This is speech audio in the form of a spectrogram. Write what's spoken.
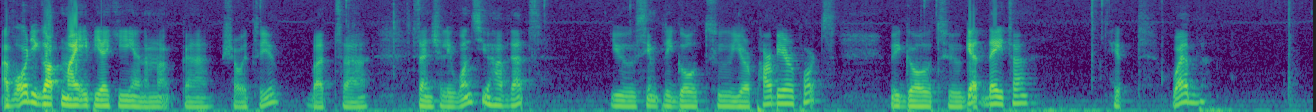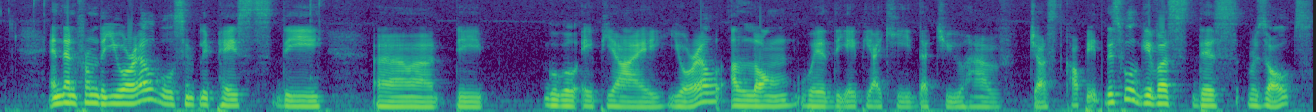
I've already got my API key and I'm not gonna show it to you, but uh, essentially once you have that, you simply go to your Power BI reports, we go to get data, hit web, and then from the URL we'll simply paste the uh, the Google API URL along with the API key that you have just copied. This will give us this result,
